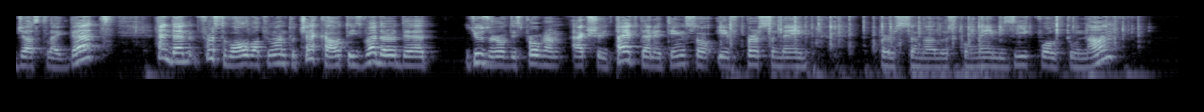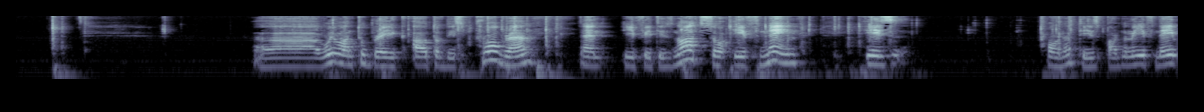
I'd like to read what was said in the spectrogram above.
just like that. And then, first of all, what we want to check out is whether the user of this program actually typed anything. So if person name person underscore name is equal to none. Uh, we want to break out of this program and if it is not, so if name is or not is, pardon me, if name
